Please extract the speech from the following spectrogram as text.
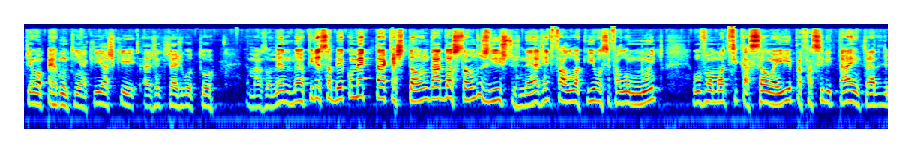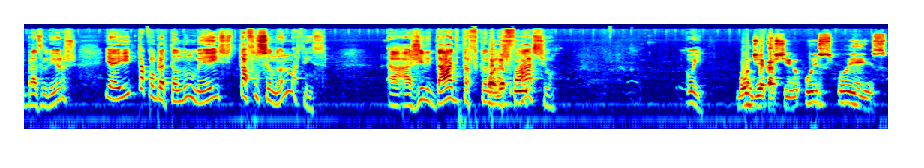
ter uma perguntinha aqui, acho que a gente já esgotou mais ou menos, mas eu queria saber como é que está a questão da adoção dos vistos, né? A gente falou aqui, você falou muito, houve uma modificação aí para facilitar a entrada de brasileiros, e aí está completando um mês, está funcionando, Martins? A agilidade está ficando Olha, mais fácil? Oi. Bom dia, Castilho. Os, os,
